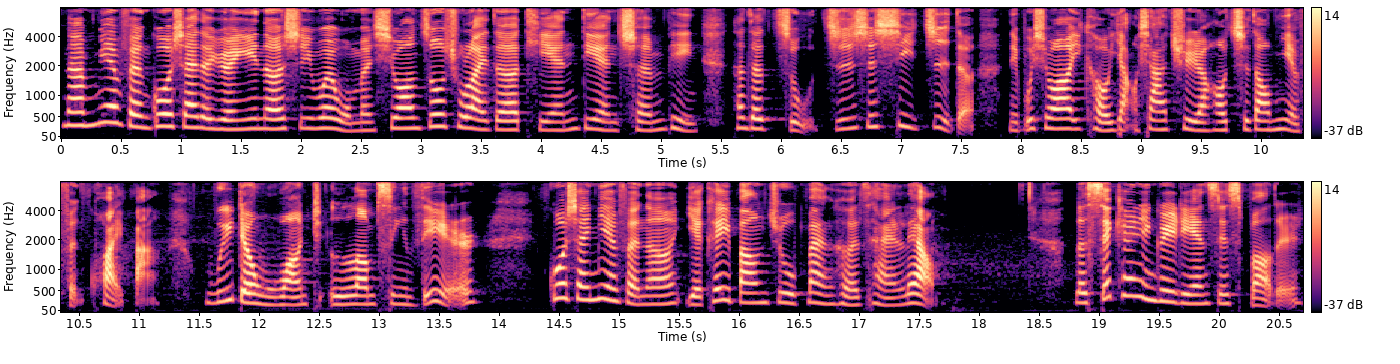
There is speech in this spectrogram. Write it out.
那面粉过筛的原因呢，是因为我们希望做出来的甜点成品，它的组织是细致的。你不希望一口咬下去，然后吃到面粉块吧？We don't want lumps in there。过筛面粉呢，也可以帮助拌合材料。The second ingredient is butter.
